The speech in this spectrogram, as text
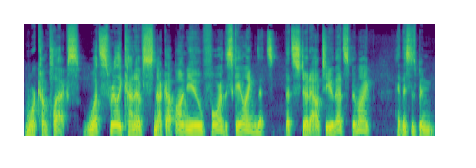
more complex. What's really kind of snuck up on you for the scaling that's that stood out to you that's been like, hey, this has been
